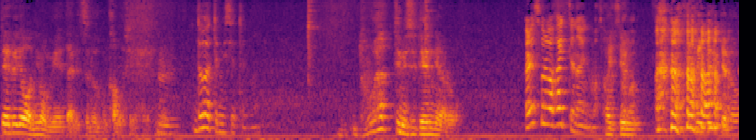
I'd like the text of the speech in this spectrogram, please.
てるようにも見えたりするかもしれへん、うん。どうやって見せてんの？どうやって見せてんねやろあれそれは入ってないのまさ入ってる。入ってるけど。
